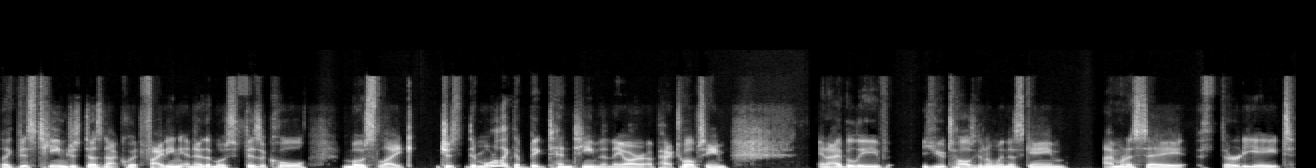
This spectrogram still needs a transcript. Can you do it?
Like this team just does not quit fighting, and they're the most physical, most like just they're more like the Big Ten team than they are a Pac 12 team. And I believe Utah is going to win this game. I'm going to say 38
